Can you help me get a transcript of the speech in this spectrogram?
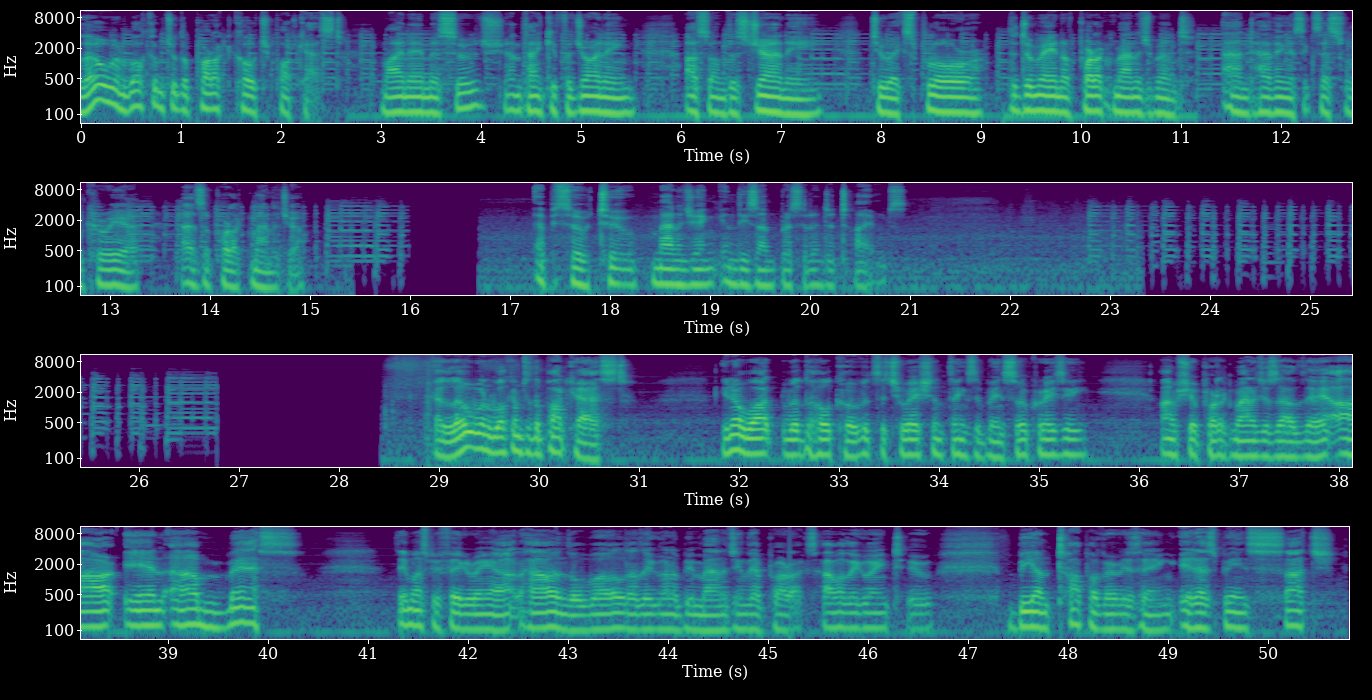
Hello and welcome to the Product Coach podcast. My name is Suj, and thank you for joining us on this journey to explore the domain of product management and having a successful career as a product manager. Episode 2 Managing in These Unprecedented Times. Hello and welcome to the podcast. You know what? With the whole COVID situation, things have been so crazy. I'm sure product managers out there are in a mess. They must be figuring out how in the world are they going to be managing their products? How are they going to be on top of everything? It has been such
